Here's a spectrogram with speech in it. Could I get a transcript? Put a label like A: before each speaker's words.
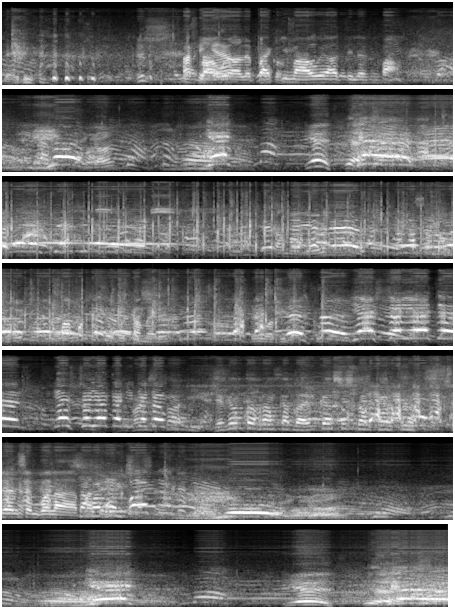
A: widać.
B: Mały, ale
C: Taki mały, a tyle
B: do kamery. Było widać.
D: Jeszcze jeden! Jeszcze jeden i do domu!
E: Dziewiąta bramka dla MKS-u z
C: Strzelcem gola Patryk.
E: samobójczy. Oh!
